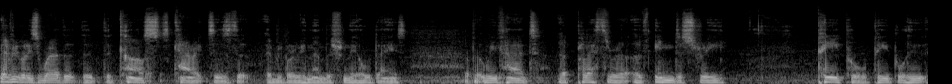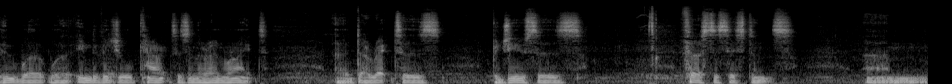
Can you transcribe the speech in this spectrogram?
everybody's aware that the, the cast characters that everybody remembers from the old days, but we've had a plethora of industry people, people who, who were, were individual characters in their own right uh, directors, producers, first assistants, um,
